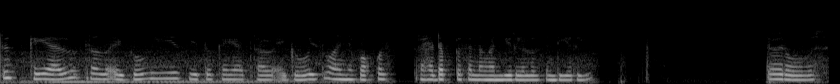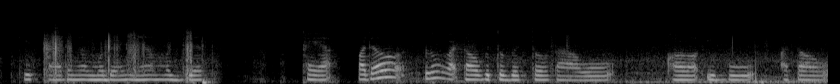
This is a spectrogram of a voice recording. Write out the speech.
terus kayak lu terlalu egois gitu kayak terlalu egois lu hanya fokus terhadap kesenangan diri lu sendiri. Terus kita dengan mudahnya ngejudge kayak padahal lu nggak tahu betul-betul tahu kalau ibu atau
